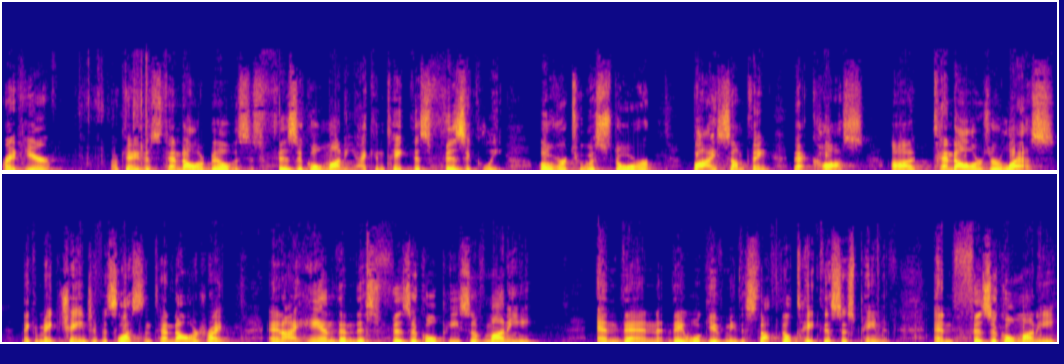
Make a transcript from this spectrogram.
right here. Okay, this $10 bill, this is physical money. I can take this physically over to a store, buy something that costs uh, $10 or less. They can make change if it's less than $10, right? And I hand them this physical piece of money and then they will give me the stuff. They'll take this as payment. And physical money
